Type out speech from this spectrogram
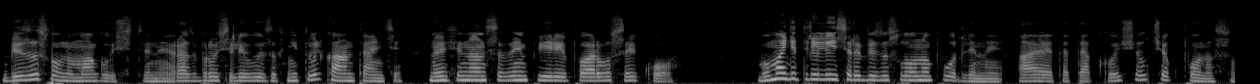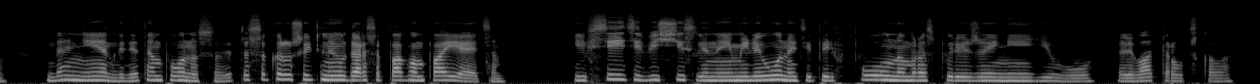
Безусловно, могущественные, разбросили вызов не только Антанте, но и финансовой империи Парвуса и Ко. Бумаги Трелисера, безусловно, подлинные, а это такой щелчок по носу. Да нет, где там по носу? Это сокрушительный удар сапогом по яйцам. И все эти бесчисленные миллионы теперь в полном распоряжении его, Льва Троцкого.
